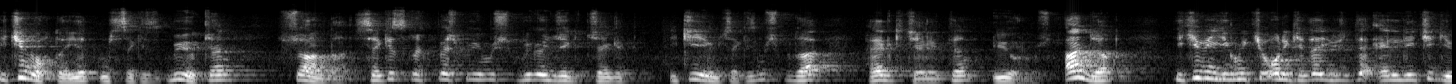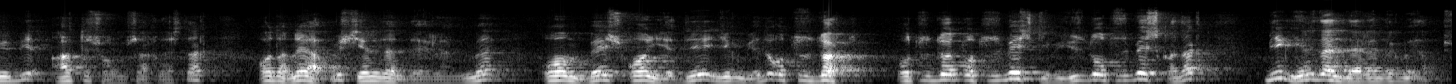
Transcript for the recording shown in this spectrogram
2.78 büyürken şu anda 8.45 büyümüş. Bir önceki çeyrek 2.28'miş. Bu da her iki çeyrekten iyi olmuş. Ancak 2022-12'de %52 gibi bir artış olmuş arkadaşlar. O da ne yapmış? Yeniden değerlendirme 15, 17, 27, 34. 34, 35 gibi %35 kadar bir yeniden değerlendirme yapmış.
